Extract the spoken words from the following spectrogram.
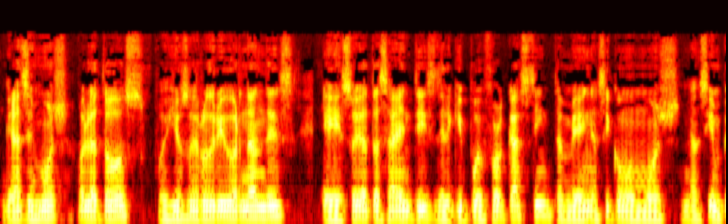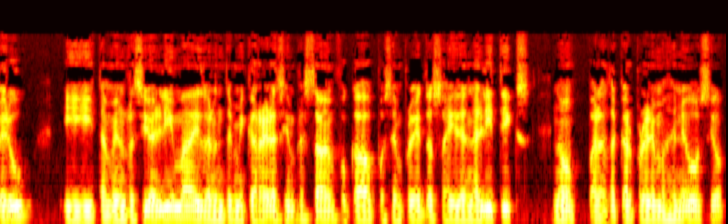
Gracias, Mosh. Hola a todos. Pues yo soy Rodrigo Hernández. Eh, soy Data Scientist del equipo de Forecasting. También, así como Mosh, nací en Perú y también resido en Lima y durante mi carrera siempre estaba enfocado pues en proyectos ahí de analytics, ¿no? Para atacar problemas de negocio.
